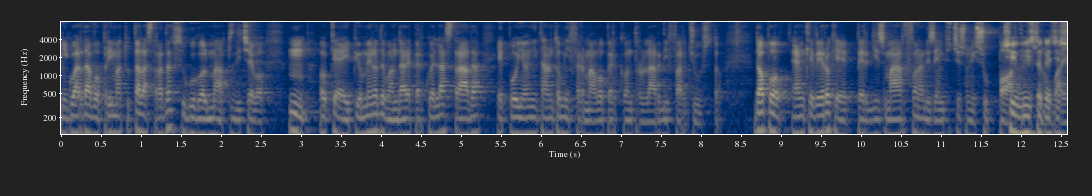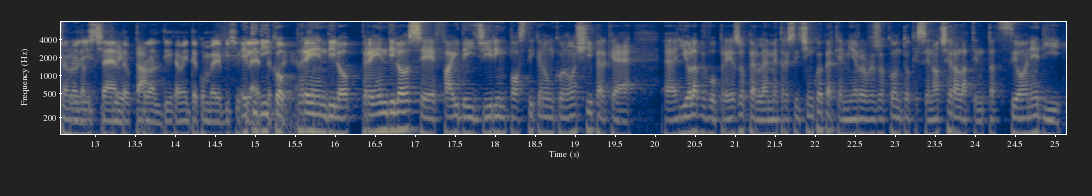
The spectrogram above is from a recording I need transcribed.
mi guardavo prima tutta la strada su Google Maps, dicevo mm, ok, più o meno devo andare per quella strada e poi ogni tanto mi fermavo per controllare di far giusto. Dopo è anche vero che per gli smartphone, ad esempio, ci sono i supporti. Sì, ho visto che, che ci sono gli stand praticamente come le biciclette. E ti dico, perché... prendilo, prendilo se fai dei giri in posti che non conosci perché eh, io l'avevo preso per l'M365 perché mi ero reso conto che se no c'era la tentazione di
